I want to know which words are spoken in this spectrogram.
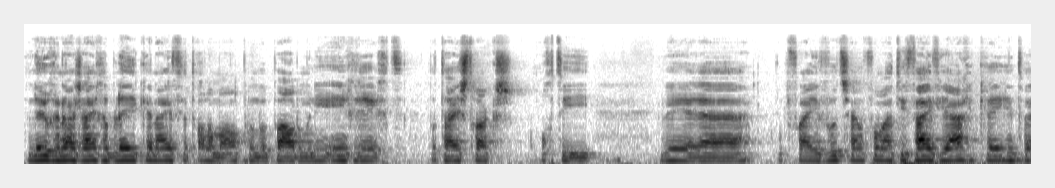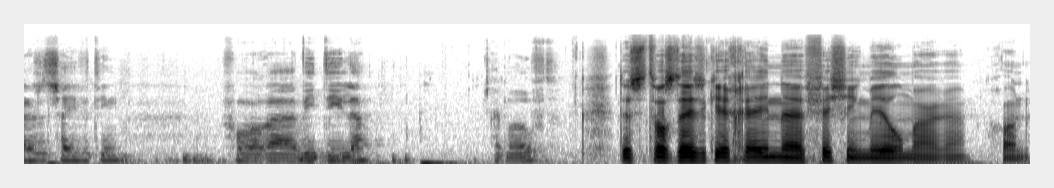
leugenaar zijn gebleken en hij heeft het allemaal op een bepaalde manier ingericht. Dat hij straks, mocht hij weer uh, op vrije voet zijn, voor mij had hij vijf jaar gekregen in 2017 voor uh, wiet dealen. Uit mijn hoofd. Dus het was deze keer geen phishing mail, maar gewoon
